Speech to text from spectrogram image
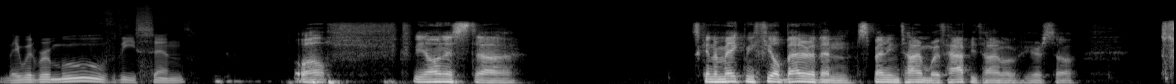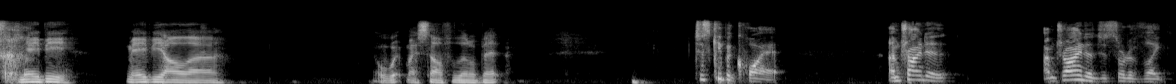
They would remove these sins. Well, to be honest, uh, it's going to make me feel better than spending time with Happy Time over here. So maybe, maybe I'll, uh, I'll whip myself a little bit. Just keep it quiet. I'm trying to I'm trying to just sort of like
